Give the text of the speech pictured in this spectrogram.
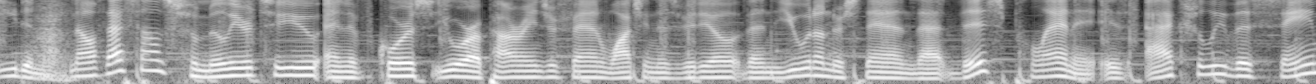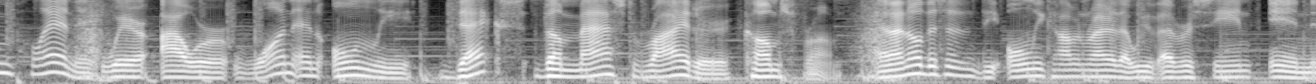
Eden. Now, if that sounds familiar to you, and of course you are a Power Ranger fan watching this video, then you would understand that this planet is actually the same planet where our one and only Dex the Masked Rider comes from. And I know this isn't the only Kamen Rider that we've ever seen in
